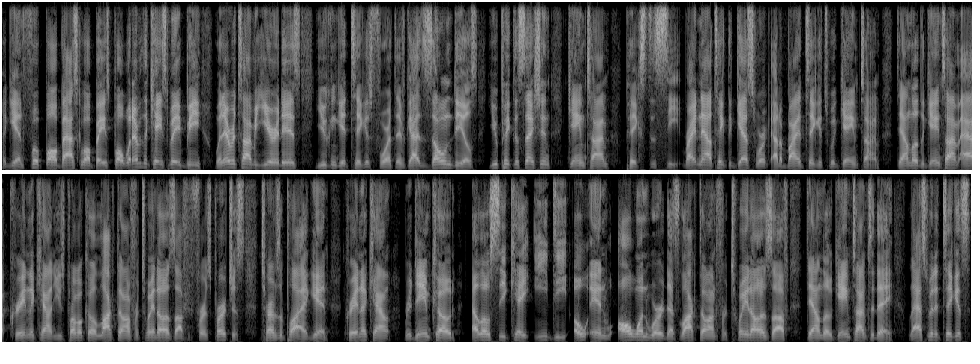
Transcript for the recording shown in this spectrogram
again, football, basketball, baseball, whatever the case may be, whatever time of year it is, you can get tickets for it. They've got zone deals. You pick the section, game time picks the seat. Right now, take the guesswork out of buying tickets with Game Time. Download the Game Time app, create an account, use promo code Locked On for twenty dollars off your first purchase. Terms apply. Again, create an account, redeem code L O C K E D O N, all one word. That's Locked On for twenty dollars off. Download Game Time today. Last minute tickets,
